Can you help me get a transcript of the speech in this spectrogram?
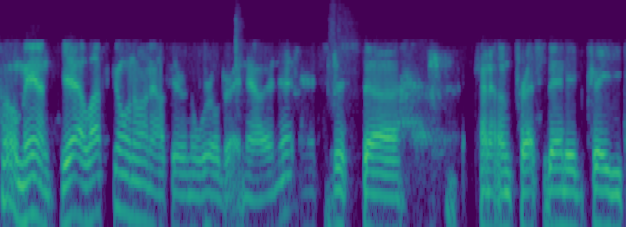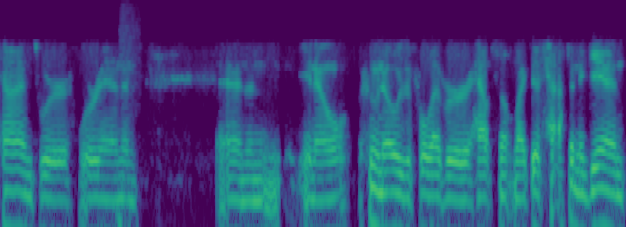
Oh man, yeah, lots going on out there in the world right now, isn't it? It's just uh, kind of unprecedented, crazy times we're we're in, and and and you know who knows if we'll ever have something like this happen again,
